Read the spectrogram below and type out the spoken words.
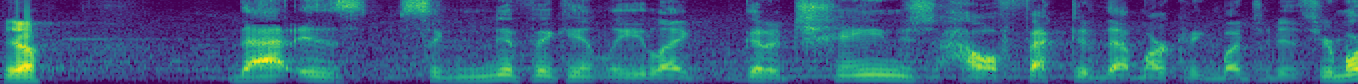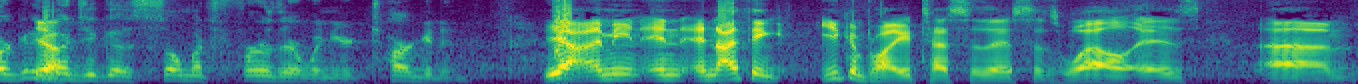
Yeah. that is significantly like going to change how effective that marketing budget is. Your marketing Yeah. budget goes so much further when you're targeted. Yeah, I mean, and, and I think you can probably attest to this as well. Is um,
